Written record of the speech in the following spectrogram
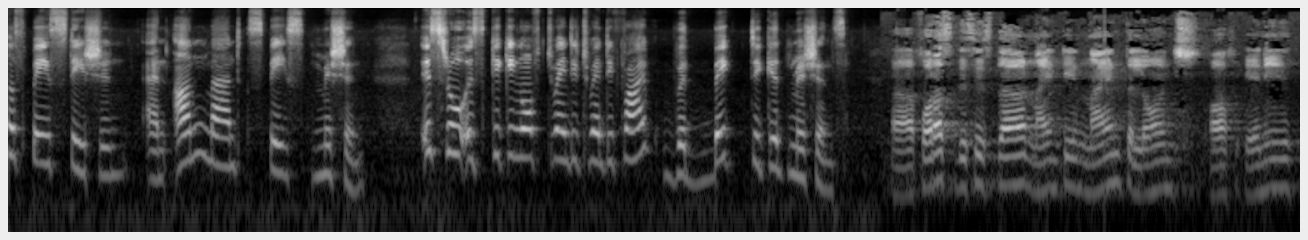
a space station, an unmanned space mission. ISRO is kicking off 2025 with big ticket missions. Uh, for us, this is the 99th launch of any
